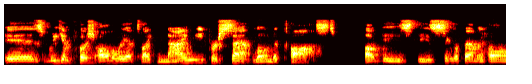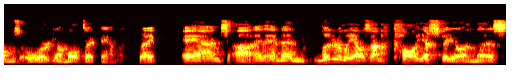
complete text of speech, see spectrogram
is we can push all the way up to like 90% loan to cost of these these single family homes or you know multifamily, right? And, uh, and and then literally, I was on a call yesterday on this.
